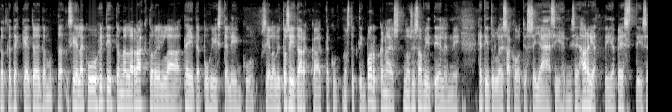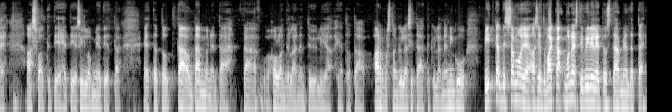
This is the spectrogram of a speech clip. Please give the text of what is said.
jotka tekee töitä, mutta siellä kun hytittömällä raktorilla teitä puhistelin, kun siellä oli tosi tarkkaa, että kun nostettiin porkkana, jos nousi savitielle, niin heti tulee sakot, jos se jää siihen, niin se harjattiin ja pestiin se asfalttitie heti, ja silloin mietin, että, että tämä on tämmöinen tämä tämä hollantilainen tyyli ja, ja tota, arvostan kyllä sitä, että kyllä ne niin kuin pitkälti samoja asioita, vaikka monesti viljelijät on sitä mieltä, että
